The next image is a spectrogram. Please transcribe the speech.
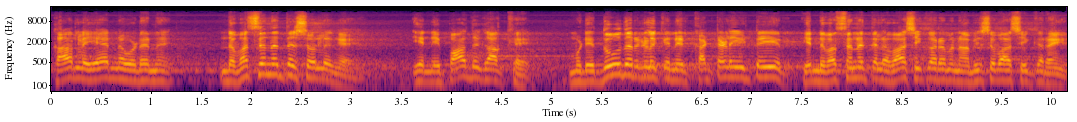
காரில் ஏறின உடனே இந்த வசனத்தை சொல்லுங்க. என்னை பாதுகாக்க உம்முடைய தூதர்களுக்கு நீர் கட்டளையிட்டீர் இந்த வசனத்தில் வாசிக்கிறோம் நான் விசுவாசிக்கிறேன்.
